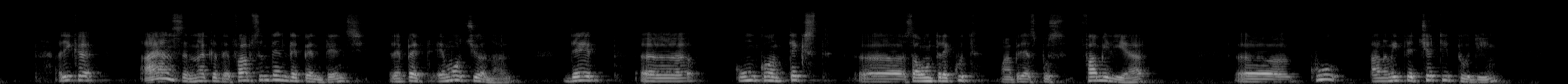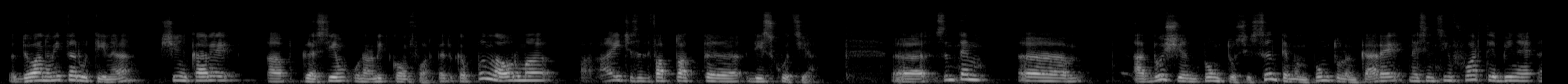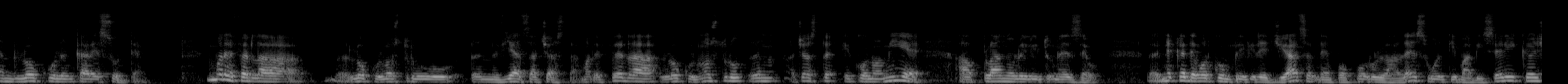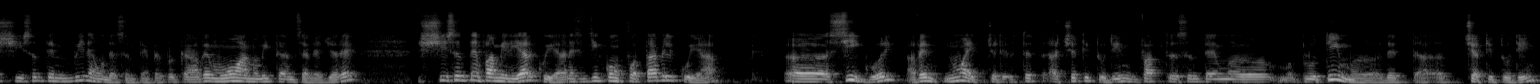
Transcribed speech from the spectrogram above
Adică aia înseamnă că de fapt suntem dependenți, repet, emoțional, de uh, un context uh, sau un trecut, mai bine spus, familiar, uh, cu anumite certitudini, de o anumită rutină și în care uh, găsim un anumit confort. Pentru că, până la urmă, aici este de fapt toată discuția. Uh, suntem uh, aduși în punctul și suntem în punctul în care ne simțim foarte bine în locul în care suntem. Nu mă refer la locul nostru în viața aceasta, mă refer la locul nostru în această economie a planului lui Dumnezeu. Ne credem oricum privilegiați, suntem poporul ales, ultima biserică și suntem bine unde suntem, pentru că avem o anumită înțelegere și suntem familiari cu ea, ne simțim confortabil cu ea, uh, siguri, avem numai certitudini, în fapt suntem, uh, plutim uh, de certitudini,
